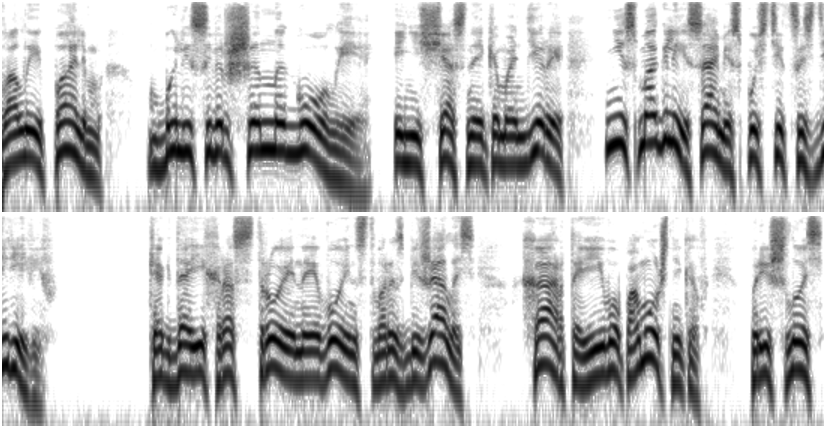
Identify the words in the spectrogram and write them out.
Стволы пальм были совершенно голые, и несчастные командиры не смогли сами спуститься с деревьев. Когда их расстроенное воинство разбежалось, Харта и его помощников пришлось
